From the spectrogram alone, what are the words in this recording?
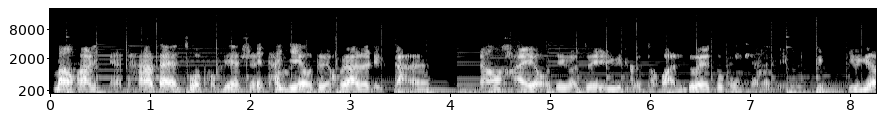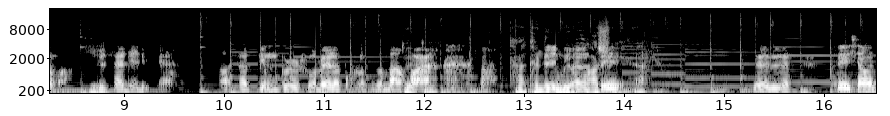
漫画里面，他在做跑步这件事，他也有对灰二的这个感恩，然后还有这个对于这个团队做贡献的这个一一个愿望，就在这里面啊，他并不是说为了保证他的漫画啊，他肯定没有划水啊。对对对，所以像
